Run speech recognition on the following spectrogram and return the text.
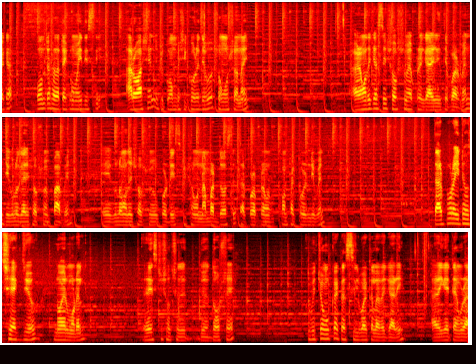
টাকা। পঞ্চাশ হাজার টাকা কমাই দিচ্ছি। আরও আসেন, একটু কম বেশি করে দেব, সমস্যা নাই। আর আমাদের কাছে সবসময় আপনার গাড়ি নিতে পারবেন, যেগুলো গাড়ি সবসময় পাবেন। এগুলো আমাদের সবসময় উপর ডিসক্রিপশন আমার নাম্বার দেওয়া আছে। তারপর আপনারা আমার কন্ট্যাক্ট করে নেবেন। তারপর এটা হচ্ছে এক জিও নয়ের মডেল রেজিস্ট্রেশন হচ্ছে দশে। খুবই চমৎকার একটা সিলভার কালারের গাড়ি। আর এই গাড়িটা আমরা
